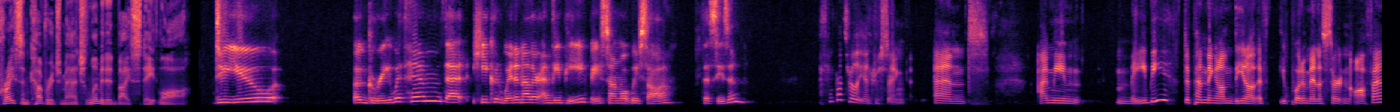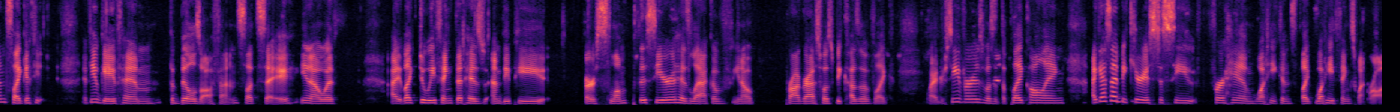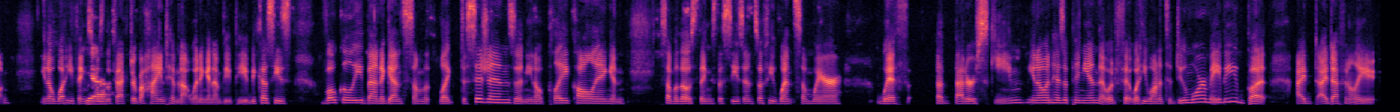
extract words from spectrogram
Price and coverage match limited by state law. Do you agree with him that he could win another MVP based on what we saw this season? I think that's really interesting. And I mean, maybe depending on the, you know, if you put him in a certain offense, like if you, if you gave him the Bills offense, let's say, you know, with, I like, do we think that his MVP or slump this year, his lack of, you know, progress was because of like wide receivers? Was it the play calling? I guess I'd be curious to see for him what he can like what he thinks went wrong. You know, what he thinks yeah. was the factor behind him not winning an MVP because he's vocally been against some like decisions and you know, play calling and some of those things this season. So if he went somewhere with a better scheme, you know, in his opinion, that would fit what he wanted to do more, maybe. But I, I definitely,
